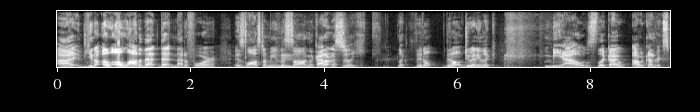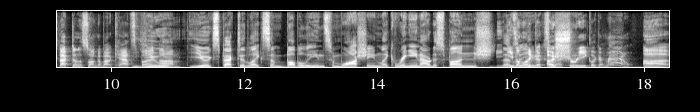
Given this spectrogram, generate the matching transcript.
I, you know, a, a lot of that that metaphor is lost on me in Hmm. this song. Like I don't necessarily like they don't they don't do any like meows like I I would kind of expect in a song about cats. But you um, you expected like some bubbling, some washing, like wringing out a sponge. That's even like a, a shriek, like a meow. Uh,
